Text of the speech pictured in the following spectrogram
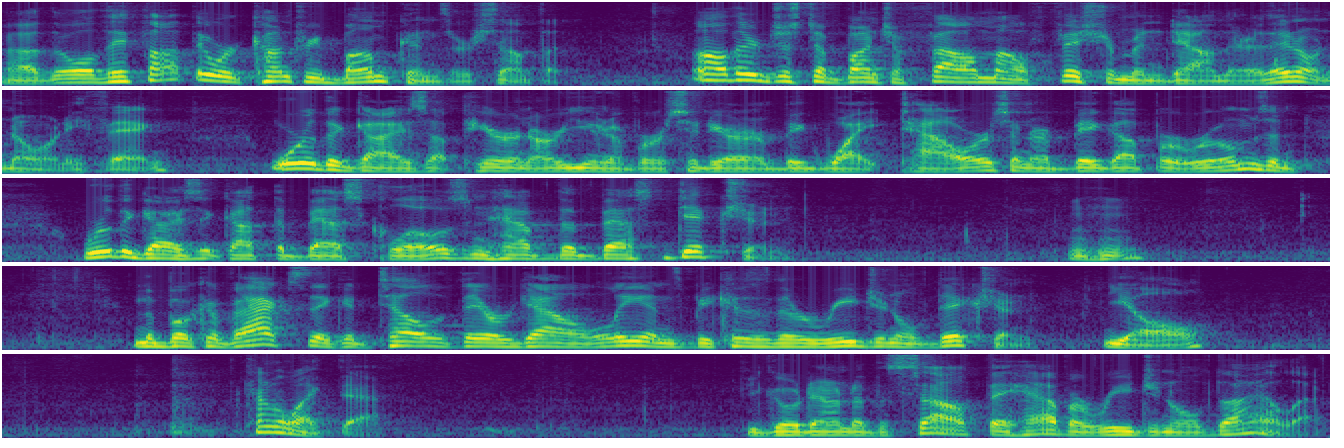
uh, well, they thought they were country bumpkins or something. Oh, they're just a bunch of foul mouthed fishermen down there. They don't know anything. We're the guys up here in our university, our big white towers and our big upper rooms, and we're the guys that got the best clothes and have the best diction. Mm-hmm. In the book of Acts, they could tell that they were Galileans because of their regional diction, y'all. Kind of like that. If you go down to the south, they have a regional dialect.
